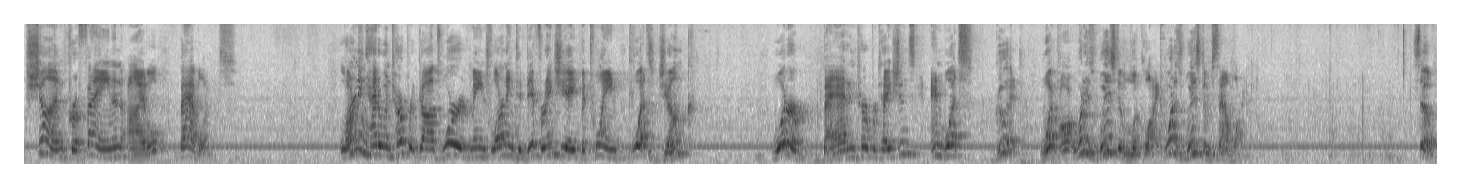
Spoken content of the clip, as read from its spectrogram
shun profane and idle babblings. Learning how to interpret God's Word means learning to differentiate between what's junk, what are bad interpretations, and what's good. What, are, what does wisdom look like? What does wisdom sound like? So,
